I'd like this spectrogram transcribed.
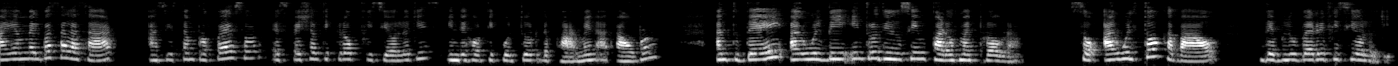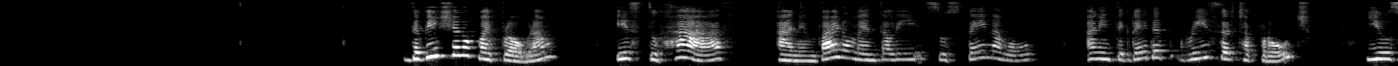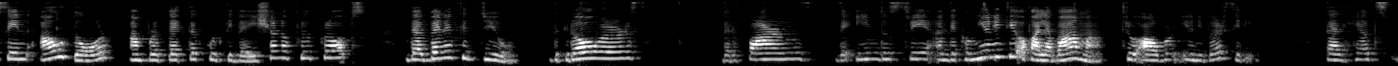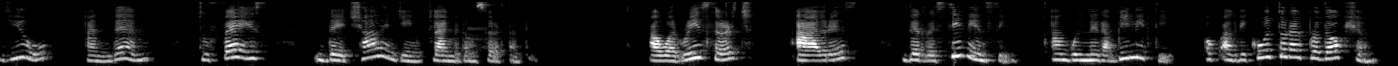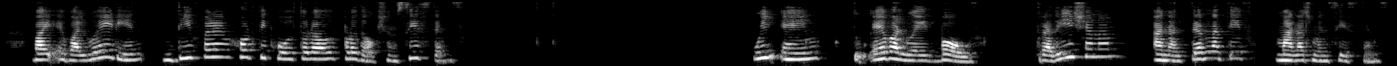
I am Melba Salazar, Assistant Professor, Specialty Crop Physiologist in the Horticulture Department at Auburn, and today I will be introducing part of my program. So I will talk about the blueberry physiology. The vision of my program is to have an environmentally sustainable and integrated research approach using outdoor and protected cultivation of fruit crops that benefit you, the growers, their farms, the industry, and the community of Alabama through Auburn University that helps you and them to face the challenging climate uncertainty. Our research addresses the resiliency and vulnerability of agricultural production by evaluating different horticultural production systems. We aim to evaluate both traditional and alternative management systems.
